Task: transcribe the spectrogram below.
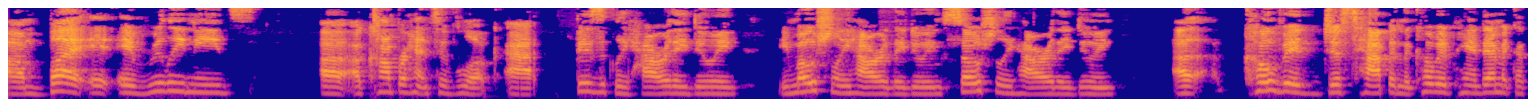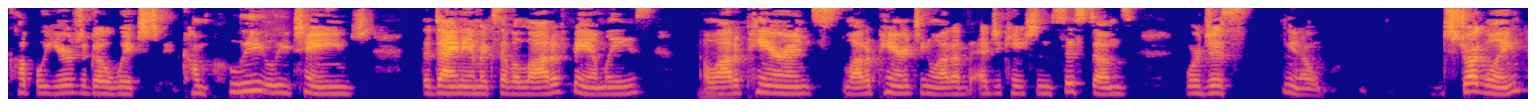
Um, but it, it really needs a, a comprehensive look at physically how are they doing, emotionally how are they doing, socially how are they doing. Uh, COVID just happened, the COVID pandemic a couple years ago, which completely changed the dynamics of a lot of families, a lot of parents, a lot of parenting, a lot of education systems were just, you know, struggling.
